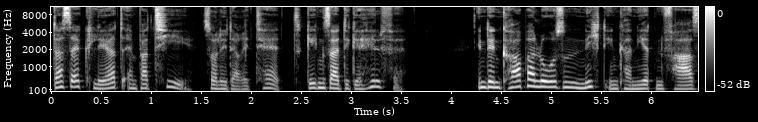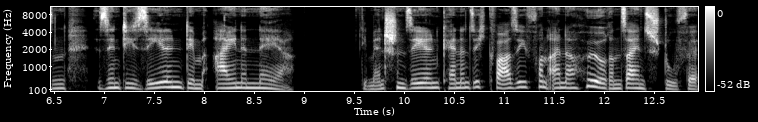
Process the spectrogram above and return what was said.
Das erklärt Empathie, Solidarität, gegenseitige Hilfe. In den körperlosen, nicht inkarnierten Phasen sind die Seelen dem einen näher. Die Menschenseelen kennen sich quasi von einer höheren Seinsstufe,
